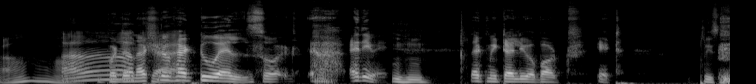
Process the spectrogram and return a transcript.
Oh. Ah, but then I should have had two L's. So anyway, hmm let me tell you about it. Please do.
